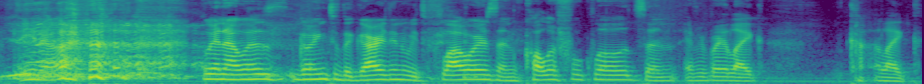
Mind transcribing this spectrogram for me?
you know. when I was going to the Guardian with flowers and colorful clothes and everybody like, like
